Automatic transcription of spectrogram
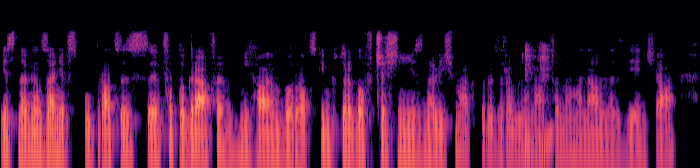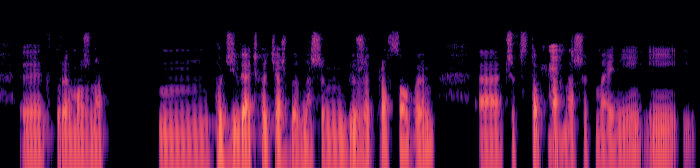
jest nawiązanie współpracy z fotografem Michałem Borowskim, którego wcześniej nie znaliśmy, a który zrobił nam mhm. fenomenalne zdjęcia, y, które można mm, podziwiać chociażby w naszym biurze prasowym e, czy w stopkach mhm. naszych maili i, i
